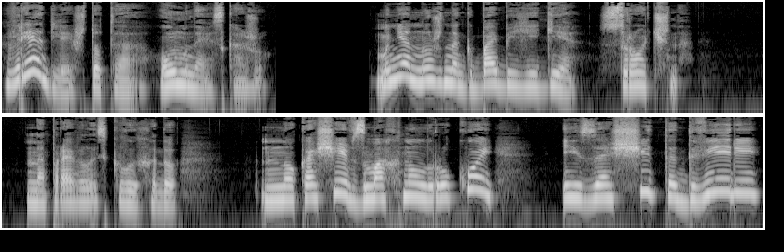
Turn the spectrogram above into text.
Вряд ли что-то умное скажу. Мне нужно к бабе Яге, срочно. Направилась к выходу, но Кощей взмахнул рукой, и защита двери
